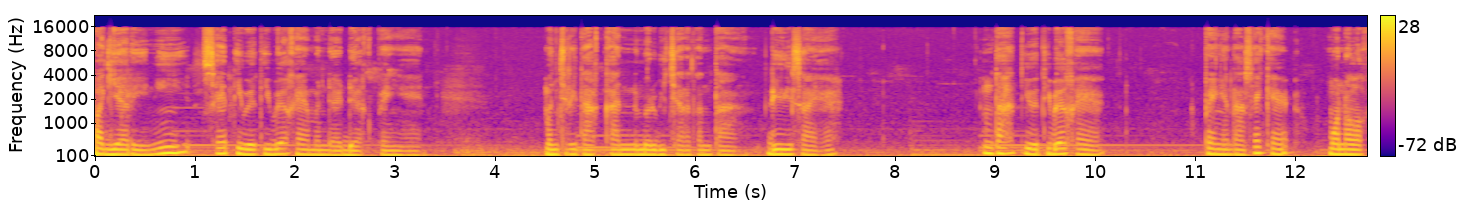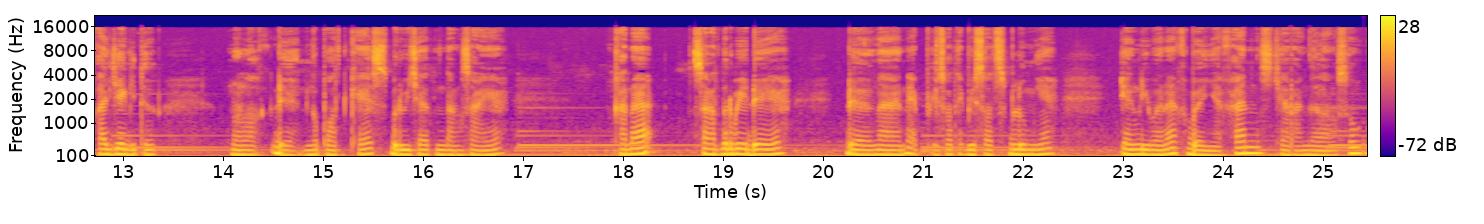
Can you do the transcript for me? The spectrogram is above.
pagi hari ini saya tiba-tiba kayak mendadak pengen menceritakan dan berbicara tentang diri saya. Entah tiba-tiba kayak pengen rasanya kayak monolog aja gitu. Monolog dan ngepodcast berbicara tentang saya. Karena sangat berbeda ya dengan episode-episode sebelumnya yang di mana kebanyakan secara nggak langsung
